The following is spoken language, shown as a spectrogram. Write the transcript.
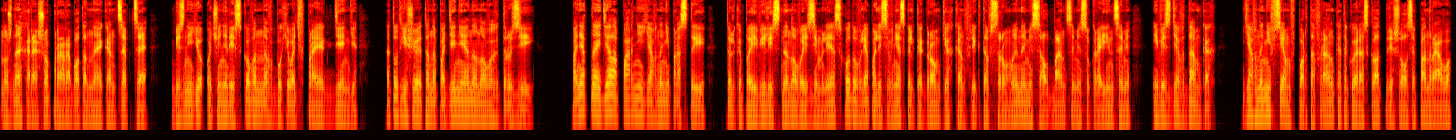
Нужна хорошо проработанная концепция. Без нее очень рискованно вбухивать в проект деньги. А тут еще это нападение на новых друзей. Понятное дело, парни явно непростые. Только появились на новой земле, сходу вляпались в несколько громких конфликтов с румынами, с албанцами, с украинцами и везде в дамках. Явно не всем в Порто-Франко такой расклад пришелся по нраву.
